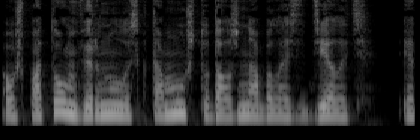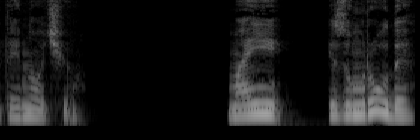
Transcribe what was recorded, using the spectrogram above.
а уж потом вернулась к тому, что должна была сделать этой ночью. Мои изумруды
